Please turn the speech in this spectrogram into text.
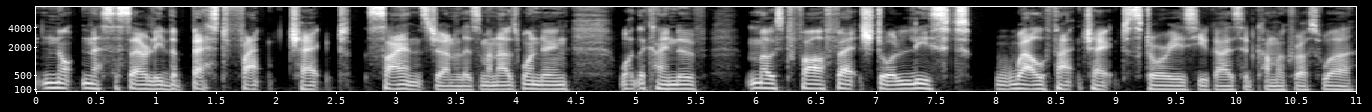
not necessarily the best fact-checked science journalism. And I was wondering what the kind of most far-fetched or least well fact-checked stories you guys had come across were.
